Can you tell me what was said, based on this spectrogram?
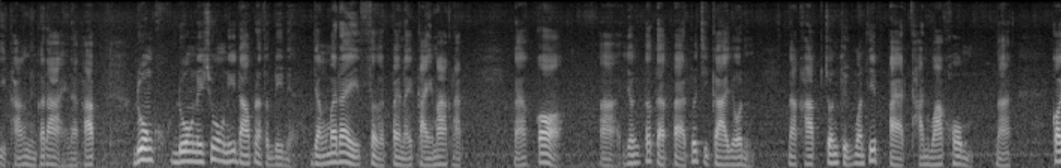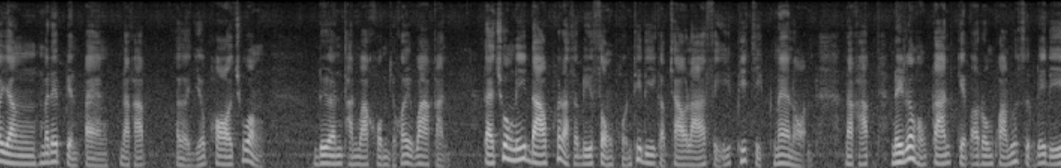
อีกครั้งหนึ่งก็ได้นะครับ ดวงดวงในช่วงนี้ดาวพฤหัสบดีเนี่ยยังไม่ได้เสิร์ชไปไหนไกลมากนักนะก็อ่ายังตั้งแต่ 8 พฤศจิกายนนะครับจนถึงวันที่ 8 ธันวาคมนะ ก็ยังไม่ได้เปลี่ยนแปลงนะครับ เออเดี๋ยวพอช่วงเดือนธันวาคมจะค่อยว่ากัน แต่ช่วงนี้ดาวพฤหัสบดีส่งผลที่ดีกับชาวราศีพิจิกแน่นอนนะครับ ในเรื่องของการเก็บอารมณ์ความรู้สึกได้ดี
